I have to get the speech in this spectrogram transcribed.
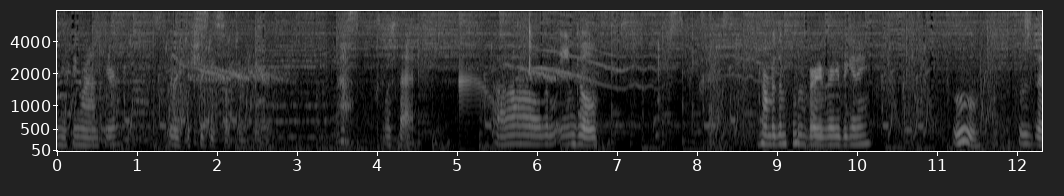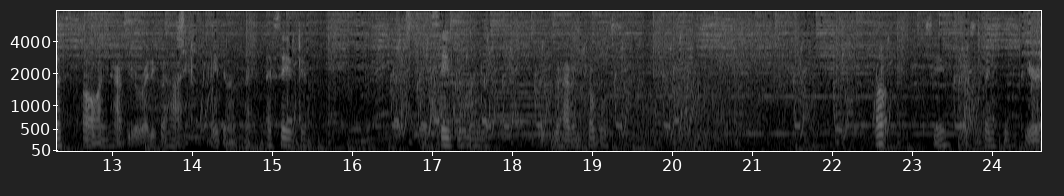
Anything around here? I feel like there should be something here. What's that? Oh, little angels. Remember them from the very, very beginning? Ooh, who's this? Oh, I'm happy you're ready, but hi. How you doing? I, saved you. I saved you, honey. Like you were having troubles. Oh, see? Things disappeared.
